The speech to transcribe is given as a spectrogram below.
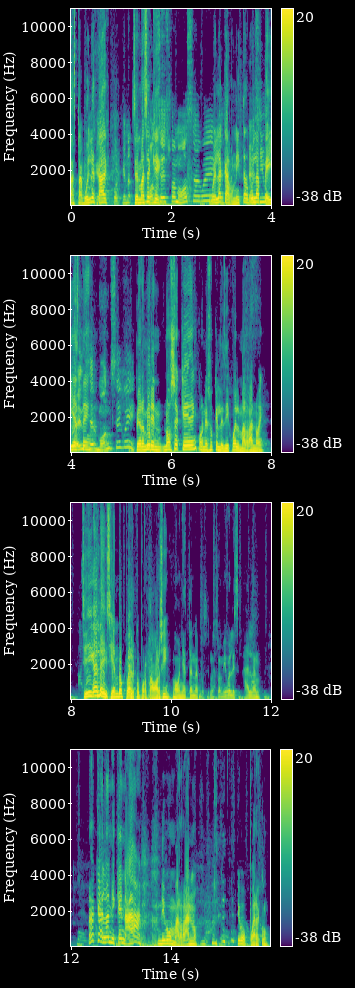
hasta huele ¿Por qué- acá? por qué no? Se me hace Monse que. es famosa, güey. Huele a carnitas, huele a pella este. influencer Monse, güey. Pero miren, no se queden con eso que les dijo el marrano, eh. Sígale diciendo puerco, por favor, sí. No, Tana, pues es nuestro amigo, él es Alan. Ah, que Alan ni que nada. Digo marrano. Digo puerco.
